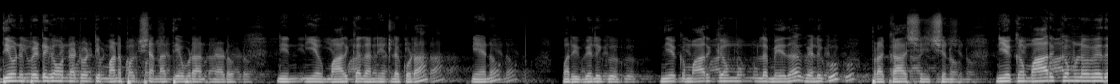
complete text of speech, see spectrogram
దేవుని బిడ్డగా ఉన్నటువంటి మన పక్షాన దేవుడు అంటున్నాడు. నీ నీ మార్గాలన్నింటిలో కూడా నేను మరి వెలుగు నీ యొక్క మార్గముల మీద వెలుగు ప్రకాశించును. నీ యొక్క మార్గంలో మీద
